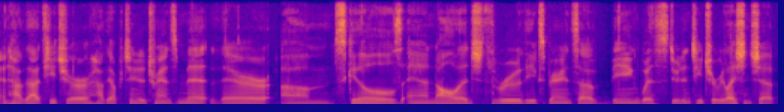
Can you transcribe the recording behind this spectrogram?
and have that teacher have the opportunity to transmit their um, skills and knowledge through the experience of being with student teacher relationship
